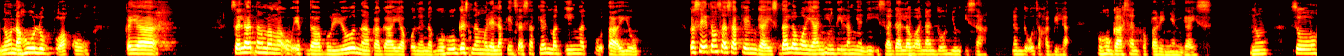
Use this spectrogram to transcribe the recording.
No, nahulog po ako. Kaya sa lahat ng mga OFW na kagaya ko na naguhugas ng malalaking sasakyan, mag-ingat po tayo. Kasi itong sasakyan guys, dalawa yan, hindi lang yan iisa, dalawa nandoon yung isa, nandoon sa kabila. Huhugasan ko pa rin yan guys. No? So,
